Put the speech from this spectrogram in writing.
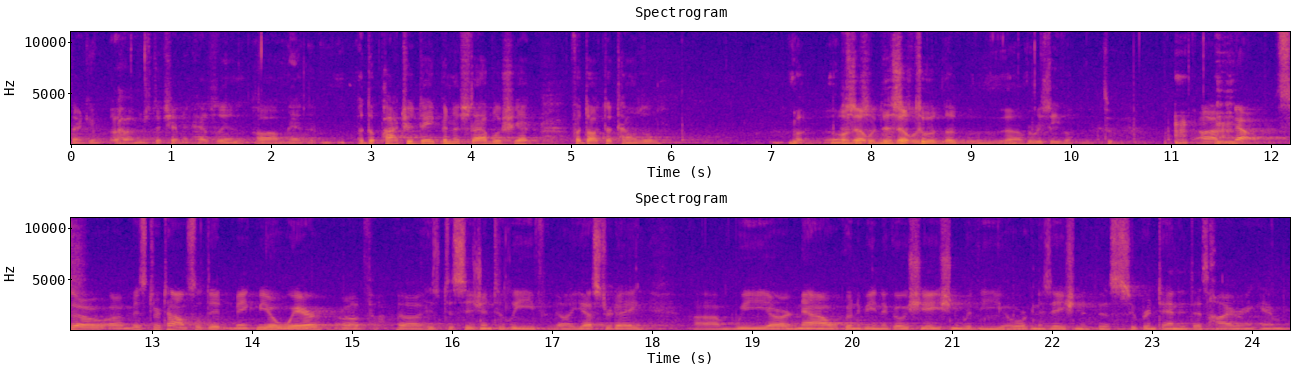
Thank you, Uh, Mr. Chairman. Has an, um, a departure date been established yet for Dr. Townsend? Oh, This that is, would- this that is to the uh, receiver. Uh, No. So uh, Mr. Townsend did make me aware of uh, his decision to leave uh, yesterday. Um, We are now going to be in negotiation with the organization, the superintendent that's hiring him,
